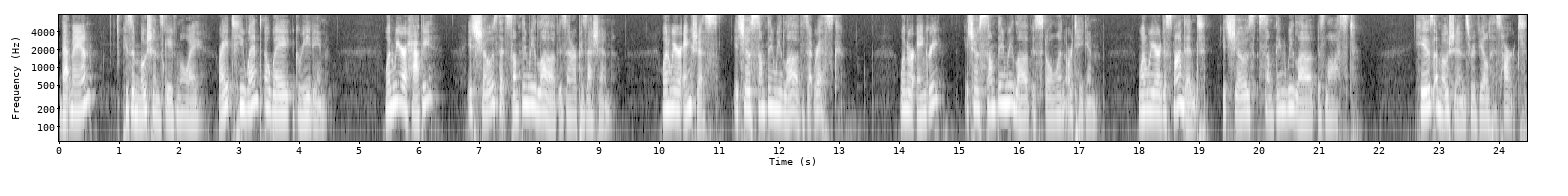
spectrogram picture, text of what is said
That man, his emotions gave him away, right? He went away grieving. When we are happy, it shows that something we love is in our possession. When we are anxious, it shows something we love is at risk. When we're angry, it shows something we love is stolen or taken. When we are despondent, it shows something we love is lost. His emotions revealed his heart,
